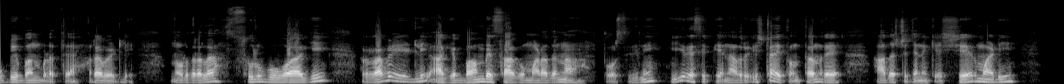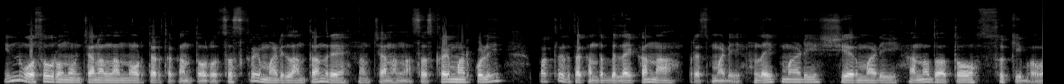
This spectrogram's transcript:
ಉಬ್ಬಿ ಬಂದ್ಬಿಡುತ್ತೆ ರವೆ ಇಡ್ಲಿ. ನೋಡಿದ್ರಲ್ಲ, ಸುಲಭವಾಗಿ ರವೆ ಇಡ್ಲಿ ಹಾಗೆ ಬಾಂಬೆ ಸಾಗು ಮಾಡೋದನ್ನು ತೋರಿಸಿದ್ದೀನಿ. ಈ ರೆಸಿಪಿ ಏನಾದರೂ ಇಷ್ಟ ಆಯಿತು ಅಂತಂದರೆ ಆದಷ್ಟು ಜನಕ್ಕೆ ಶೇರ್ ಮಾಡಿ. ಇನ್ನೂ ಹೊಸವರು ಒಂದು ಚಾನಲ್ನ ನೋಡ್ತಾ ಇರ್ತಕ್ಕಂಥವ್ರು ಸಬ್ಸ್ಕ್ರೈಬ್ ಮಾಡಿಲ್ಲ ಅಂತಂದರೆ ನಮ್ಮ ಚಾನಲ್ನ ಸಬ್ಸ್ಕ್ರೈಬ್ ಮಾಡ್ಕೊಳ್ಳಿ. ಪಕ್ಕದಲ್ಲಿರ್ತಕ್ಕಂಥ ಬೆಲ್ಲೈಕನ್ನ ಪ್ರೆಸ್ ಮಾಡಿ ಲೈಕ್ ಮಾಡಿ ಶೇರ್ ಮಾಡಿ ಅನ್ನೋದಾತೋ ಸುಖಿ ಭವ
